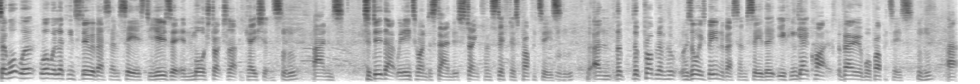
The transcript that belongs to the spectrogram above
So what we're what we're looking to do with SMC is to use it in more structural applications, Mm-hmm. and to do that we need to understand its strength and stiffness properties. Mm-hmm. And the the problem has always been with SMC that you can get quite variable properties, Mm-hmm. uh,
